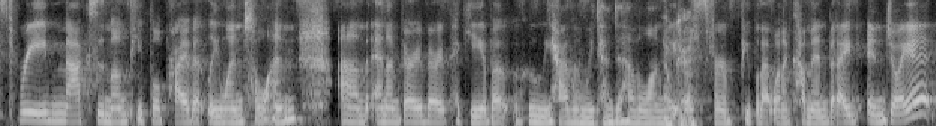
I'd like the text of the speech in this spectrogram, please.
three maximum people privately one to one. And I'm very, very picky about who we have and we tend to have a long wait okay. list for people that want to come in, but I enjoy it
